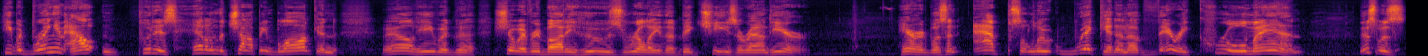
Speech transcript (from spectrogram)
he would bring him out and put his head on the chopping block, and, well, he would uh, show everybody who's really the big cheese around here. Herod was an absolute wicked and a very cruel man. This was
